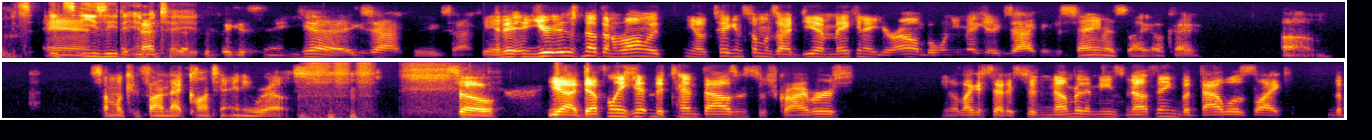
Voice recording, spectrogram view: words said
It's it's And- easy to and that's- imitate. That's, the biggest thing. Yeah, exactly, exactly. And, it, and you're, there's nothing wrong with you know taking someone's idea and making it your own, but when you make it exactly the same, it's like okay, um, someone can find that content anywhere else. so yeah, definitely hitting the 10,000 subscribers. You know, like I said, it's just a number that means nothing, but that was like the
